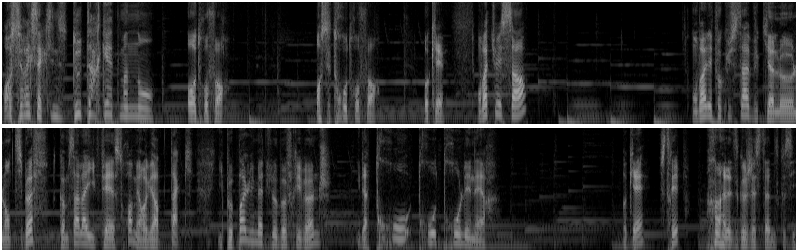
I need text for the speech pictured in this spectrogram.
Oh c'est vrai que ça cleanse deux targets maintenant Oh trop fort Oh c'est trop trop fort Ok, on va tuer ça. On va aller focus ça vu qu'il y a l'anti-buff. Comme ça, là, il fait S3, mais regarde, tac. Il peut pas lui mettre le buff Revenge. Il a trop, trop, trop les nerfs. Ok, strip. Let's go, stun ce coup-ci.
